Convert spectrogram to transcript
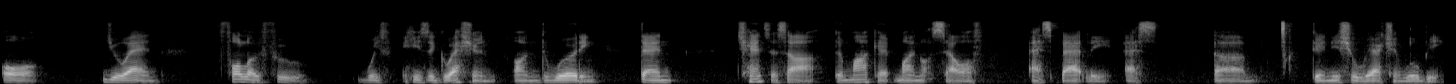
or UN follow through with his aggression on the wording, then chances are the market might not sell off as badly as um, the initial reaction will be.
